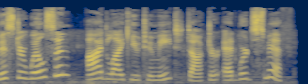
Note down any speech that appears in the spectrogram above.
Mr. Wilson, I'd like you to meet Dr. Edward Smith.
